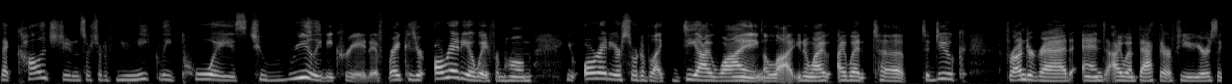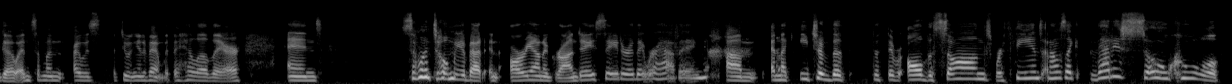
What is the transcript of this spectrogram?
that college students are sort of uniquely poised to really be creative, right? Because you're already away from home. You already are sort of like DIYing a lot. You know, I, I went to to Duke for undergrad and I went back there a few years ago and someone I was doing an event with the Hillel there and someone told me about an Ariana Grande Seder they were having. Um, and like each of the that there were all the songs were themes and i was like that is so cool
